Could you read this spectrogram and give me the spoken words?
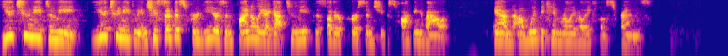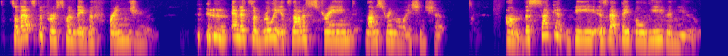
You two need to meet. You two need to meet. And she said this for years. And finally, I got to meet this other person she was talking about. And um, we became really, really close friends. So that's the first one. They befriend you. and it's a really, it's not a strained, not a strained relationship. Um, the second B is that they believe in you.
